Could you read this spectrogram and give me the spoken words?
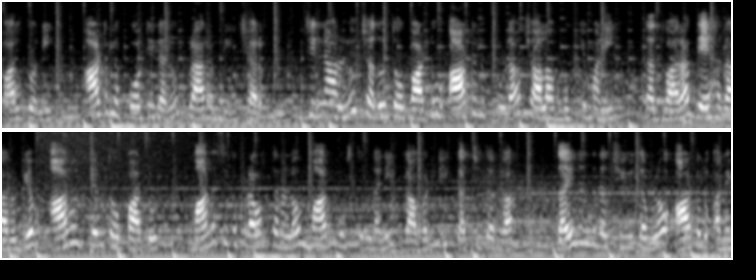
పాల్గొని ఆటల పోటీలను ప్రారంభించారు. చిన్నారులు చదువుతో పాటు ఆటలు కూడా చాలా ముఖ్యమని తద్వారా దేహదారోగ్యం ఆరోగ్యంతో పాటు మానసిక ప్రవర్తనలో మార్పు వస్తుందని కాబట్టి ఖచ్చితంగా దైనందిన జీవితంలో ఆటలు అనే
